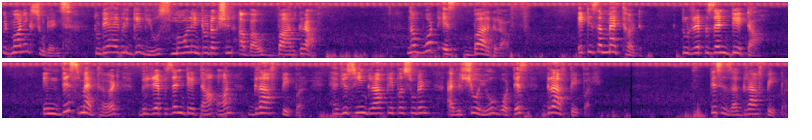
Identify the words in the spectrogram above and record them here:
Good morning students. Today I will give you small introduction about bar graph. Now what is bar graph? It is a method to represent data. In this method we represent data on graph paper. Have you seen graph paper student? I will show you what is graph paper. This is a graph paper.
